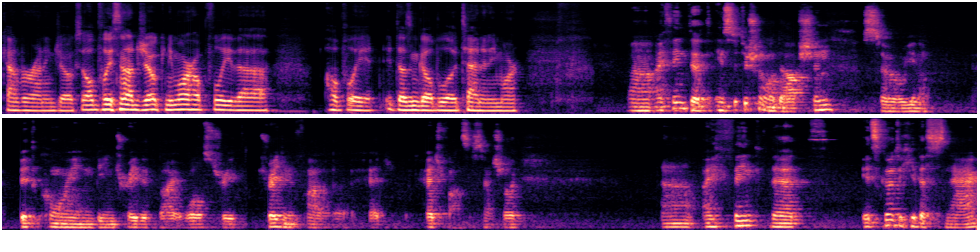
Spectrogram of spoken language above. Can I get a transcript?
kind of a running joke. So hopefully it's not a joke anymore. Hopefully the hopefully it, it doesn't go below 10 anymore. Uh, I think that institutional adoption, so you know, Bitcoin being traded by Wall Street trading fund, uh, hedge, hedge funds essentially, uh, I think that it's going to hit a snag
